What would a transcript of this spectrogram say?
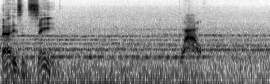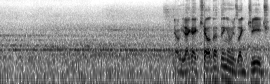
That is insane. Yo, that guy killed that thing and was like, Jeej.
